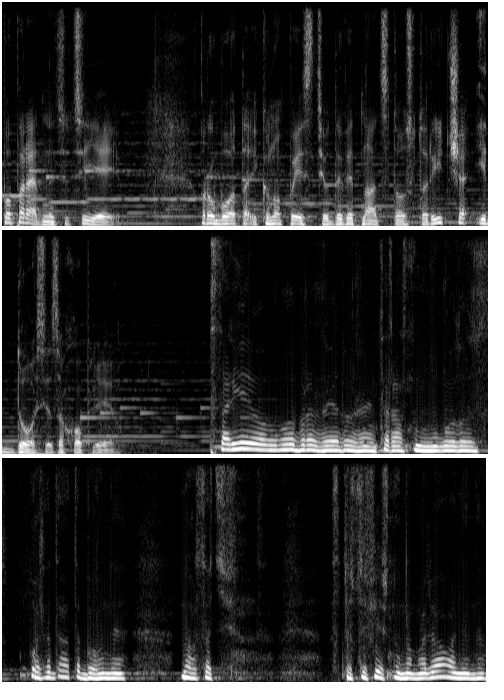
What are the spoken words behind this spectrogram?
попередницю цієї. Робота іконописців 19 століття і досі захоплює. Старі образи дуже інтересно мені було споглядати, бо вони досить специфічно намальовані,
